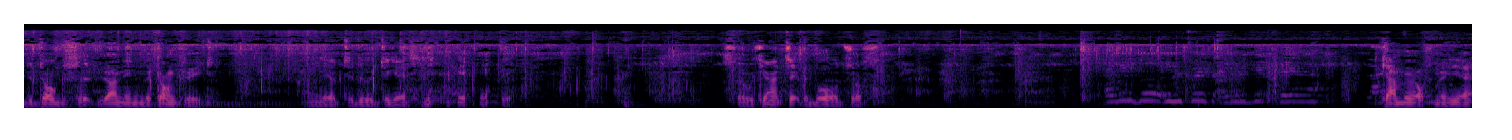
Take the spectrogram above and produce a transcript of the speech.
the dogs ran in the concrete and they had to do it again. So we can't take the boards off. I will go in first. I will get the camera off me, yeah.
